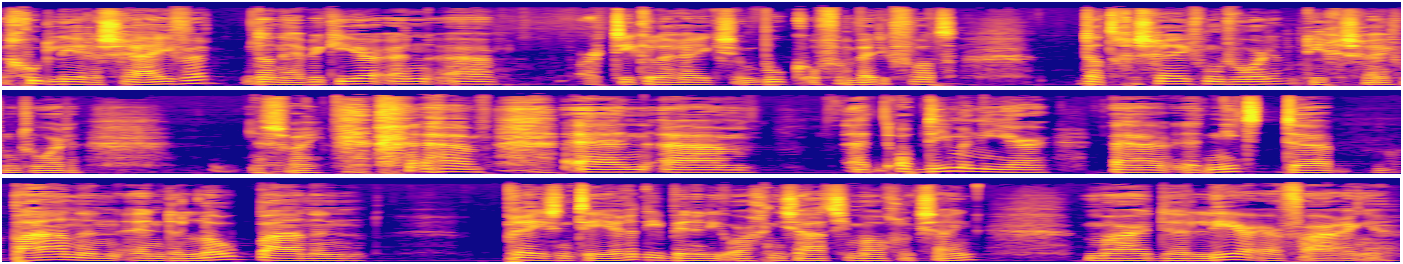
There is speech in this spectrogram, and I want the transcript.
goed leren schrijven, dan heb ik hier een artikelenreeks, een boek of een weet ik veel wat dat geschreven moet worden, die geschreven moet worden. Sorry. Ehm, en ehm, op die manier eh, niet de banen en de loopbanen presenteren die binnen die organisatie mogelijk zijn, maar de leerervaringen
